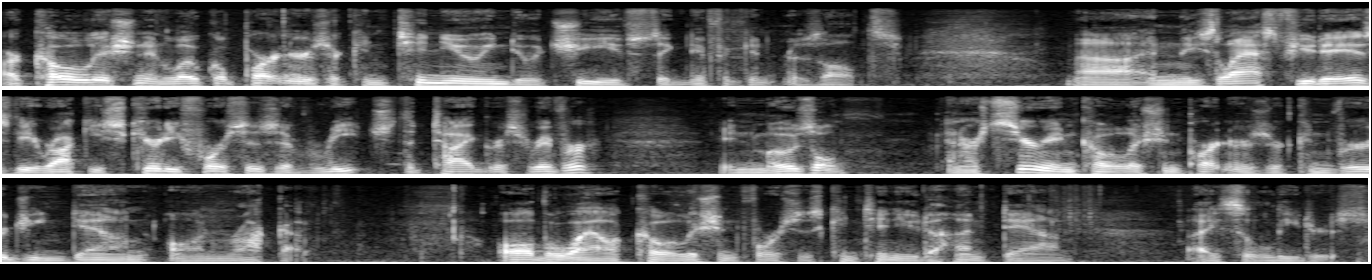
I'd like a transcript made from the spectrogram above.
our coalition and local partners are continuing to achieve significant results. Uh, in these last few days, the Iraqi security forces have reached the Tigris River in Mosul, and our Syrian coalition partners are converging down on Raqqa. All the while, coalition forces continue to hunt down ISIL leaders.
